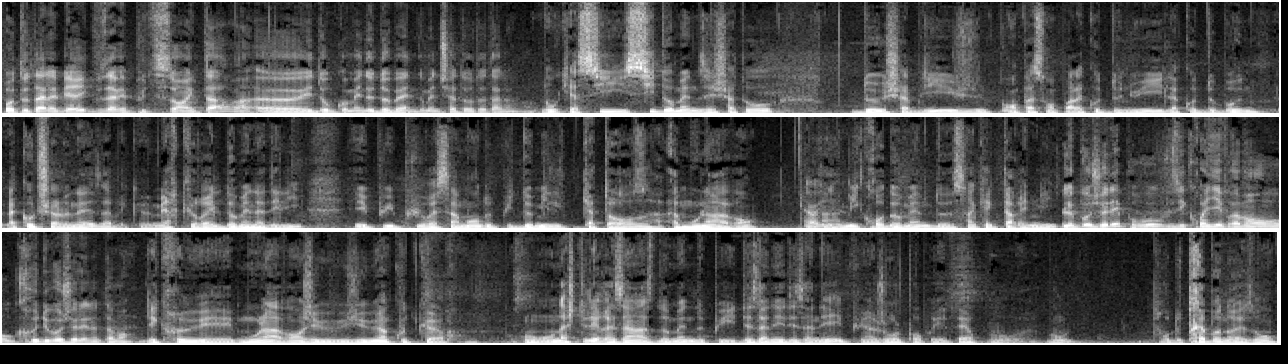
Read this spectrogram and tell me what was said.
Au total, Albéric, vous avez plus de 100 hectares. euh, et donc combien de domaines, combien de châteaux au total? Donc il y a six, six domaines et châteaux, de Chablis, en passant par la côte de Nuit, la côte de Beaune, la côte chalonnaise avec euh, Mercurey, le domaine Adélie, et puis plus récemment, depuis 2014, à Moulin-Avant, Ah oui. un micro-domaine de 5 hectares et demi. Le Beaujolais, pour vous, vous y croyez vraiment au cru du Beaujolais notamment? Les crus et Moulin-Avant, j'ai eu, j'ai eu un coup de cœur. On, on achetait des raisins à ce domaine depuis des années et des années, et puis un jour le propriétaire, pour, bon, pour de très bonnes raisons,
